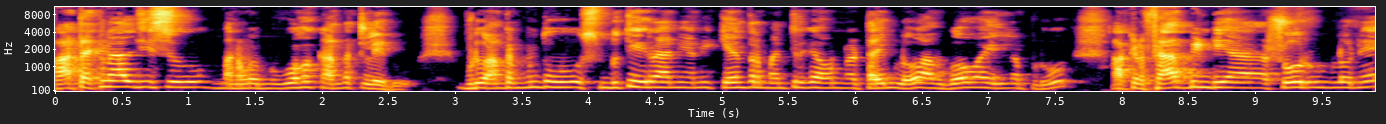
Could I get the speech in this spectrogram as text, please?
ఆ టెక్నాలజీస్ మన ఊహకు అందట్లేదు. ఇప్పుడు అంతకుముందు స్మృతి ఇరానీ అని కేంద్ర మంత్రిగా ఉన్న టైంలో ఆమె గోవా వెళ్ళినప్పుడు అక్కడ ఫ్యాబ్ ఇండియా షోరూంలోనే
